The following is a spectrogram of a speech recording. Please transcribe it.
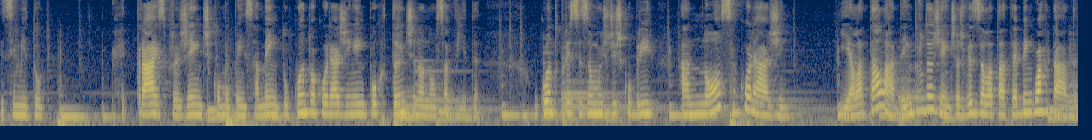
Esse mito traz para gente como pensamento o quanto a coragem é importante na nossa vida, o quanto precisamos descobrir a nossa coragem. E ela tá lá dentro da gente, às vezes ela tá até bem guardada,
